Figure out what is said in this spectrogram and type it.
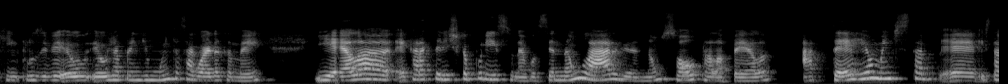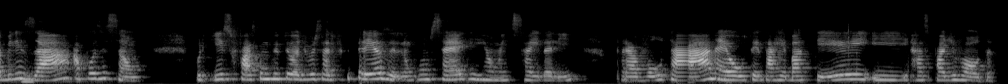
que inclusive eu, eu já aprendi muito essa guarda também, e ela é característica por isso, né? Você não larga, não solta a lapela até realmente esta, é, estabilizar a posição, porque isso faz com que o teu adversário fique preso, ele não consegue realmente sair dali para voltar, né? Ou tentar rebater e raspar de volta.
